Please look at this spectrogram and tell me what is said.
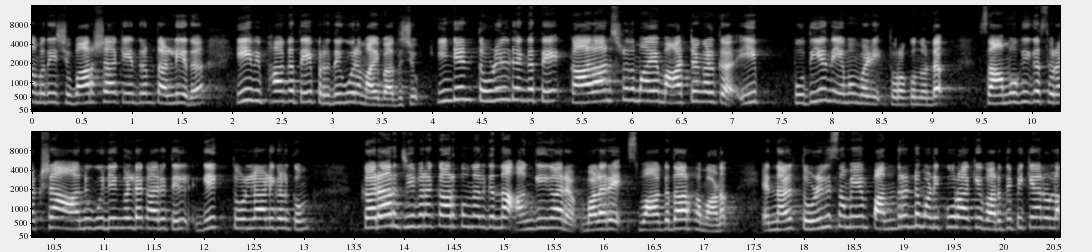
സമിതി ശുപാർശ കേന്ദ്രം തള്ളിയത് ഈ വിഭാഗത്തെ പ്രതികൂലമായി ബാധിച്ചു. ഇന്ത്യൻ തൊഴിൽ രംഗത്തെ കാലാനുസൃതമായ മാറ്റങ്ങൾക്ക് ഈ പുതിയ നിയമം വഴി തുറക്കുന്നുണ്ട്. സാമൂഹിക സുരക്ഷാ ആനുകൂല്യങ്ങളുടെ കാര്യത്തിൽ ഗിഗ് തൊഴിലാളികൾക്കും കരാർ ജീവനക്കാർക്കും നൽകുന്ന അംഗീകാരം വളരെ സ്വാഗതാർഹമാണ്. എന്നാൽ തൊഴിൽ സമയം പന്ത്രണ്ട് മണിക്കൂറാക്കി വർദ്ധിപ്പിക്കാനുള്ള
